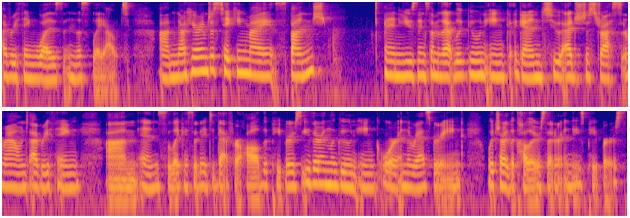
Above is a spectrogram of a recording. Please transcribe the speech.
everything was in this layout. Um, now, here I'm just taking my sponge and using some of that Lagoon ink again to edge distress around everything. Um, and so, like I said, I did that for all the papers, either in Lagoon ink or in the raspberry ink, which are the colors that are in these papers.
